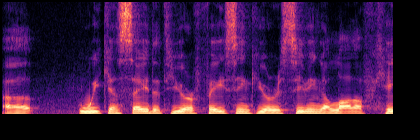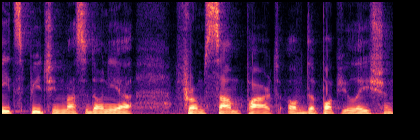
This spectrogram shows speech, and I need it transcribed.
uh, we can say that you're facing, you're receiving a lot of hate speech in Macedonia from some part of the population.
